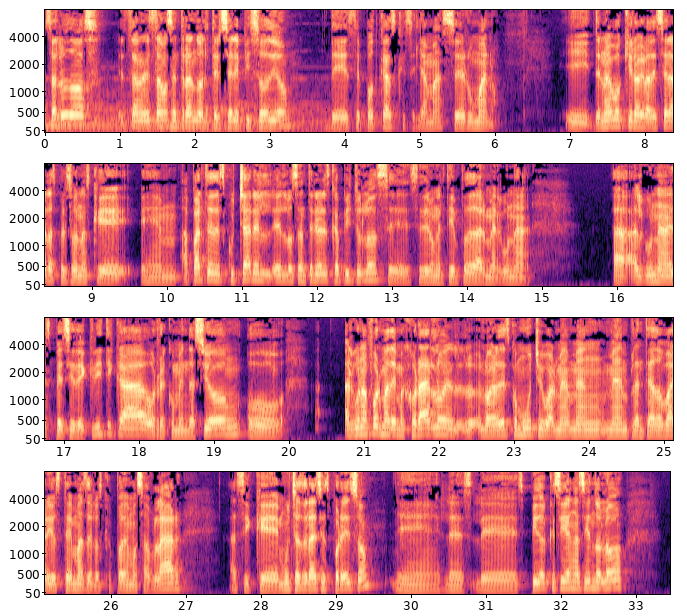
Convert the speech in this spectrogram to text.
Saludos, estamos entrando al tercer episodio de este podcast que se llama Ser Humano. Y de nuevo quiero agradecer a las personas que, em, aparte de escuchar los anteriores capítulos, se dieron el tiempo de darme alguna, alguna especie de crítica o recomendación o alguna forma de mejorarlo. Lo, agradezco mucho. Igual me, han, me han planteado varios temas de los que podemos hablar. Así que muchas gracias por eso. Eh, les, pido que sigan haciéndolo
